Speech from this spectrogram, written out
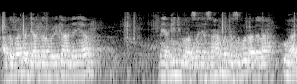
atau bahkan di antara mereka ada yang meyakini bahasanya sahabat tersebut adalah Tuhan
